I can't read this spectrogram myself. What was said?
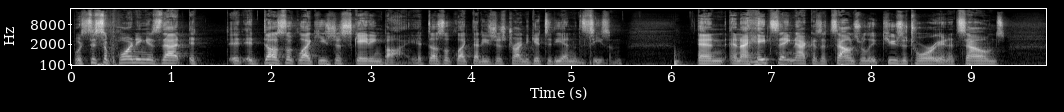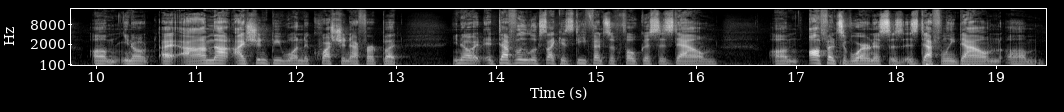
What's disappointing is that it, it, it does look like he's just skating by. It does look like that he's just trying to get to the end of the season. And and I hate saying that because it sounds really accusatory and it sounds, um, you know, I, I'm not, I shouldn't be one to question effort, but, you know, it, it definitely looks like his defensive focus is down. Um, offensive awareness is, is definitely down. Um,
